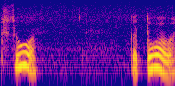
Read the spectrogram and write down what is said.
Все. Готово.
